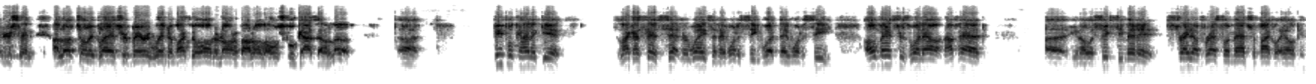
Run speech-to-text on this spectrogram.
Anderson. I love Tully Blanchard, Barry Windham. I can go on and on about all the old school guys that I love uh, people kind of get, like I said, set in their ways and they want to see what they want to see. Old Mansters went out and I've had, uh, you know, a 60 minute straight up wrestling match with Michael Elgin.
